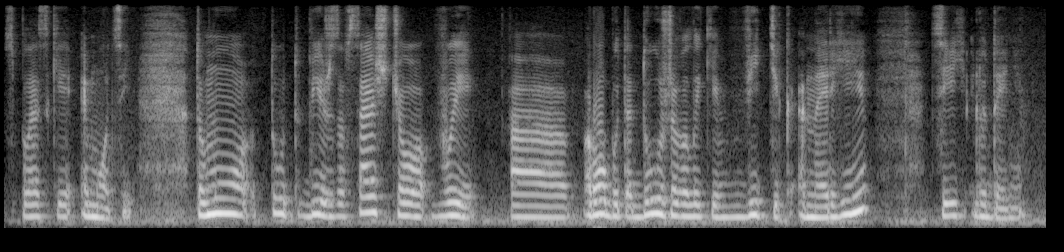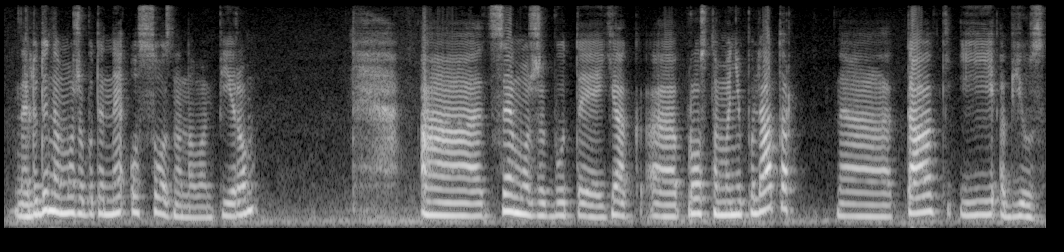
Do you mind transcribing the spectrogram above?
сплески емоцій. Тому тут більш за все, що ви е, робите дуже великий відтік енергії цій людині. Людина може бути неосознано вампіром. А це може бути як е, просто маніпулятор, так і аб'юз.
